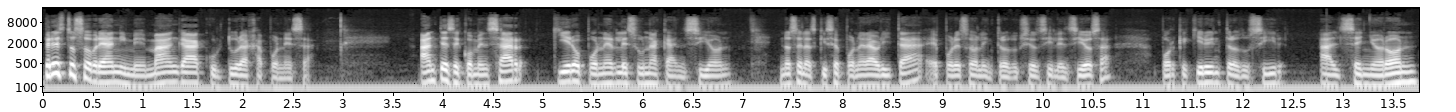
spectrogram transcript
Pero esto sobre anime, manga, cultura japonesa. Antes de comenzar, quiero ponerles una canción. No se las quise poner ahorita, eh, por eso la introducción silenciosa, porque quiero introducir al señorón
